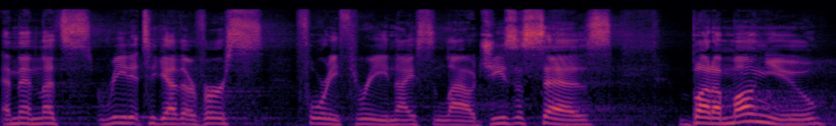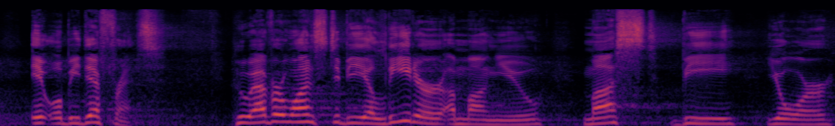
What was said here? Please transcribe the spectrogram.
And then let's read it together, verse 43, nice and loud. Jesus says, But among you it will be different. Whoever wants to be a leader among you must be your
